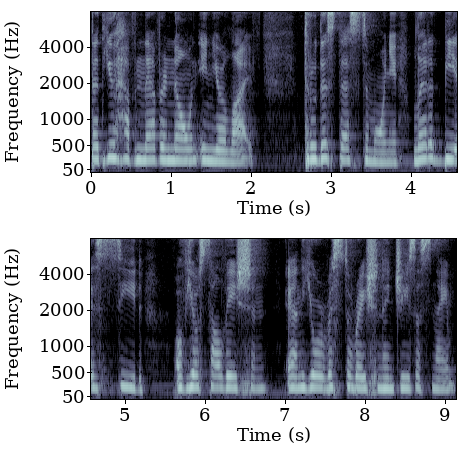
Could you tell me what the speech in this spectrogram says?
that you have never known in your life. Through this testimony, let it be a seed of your salvation and your restoration in Jesus' name.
